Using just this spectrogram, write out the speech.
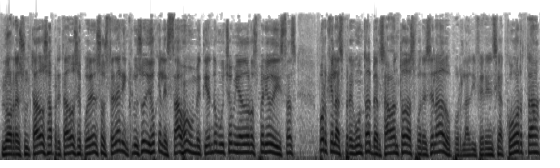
los resultados apretados se pueden sostener. Incluso dijo que le estábamos metiendo mucho miedo a los periodistas porque las preguntas versaban todas por ese lado, por la diferencia corta,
